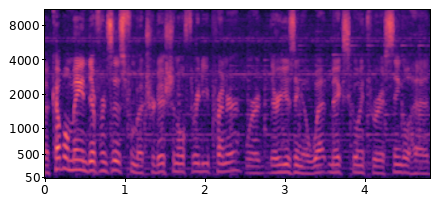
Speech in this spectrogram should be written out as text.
A couple main differences from a traditional 3D printer where they're using a wet mix going through a single head.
